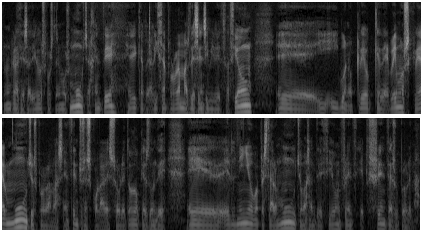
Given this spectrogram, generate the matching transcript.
gracias a Dios, pues tenemos mucha gente eh, que realiza programas de sensibilización eh, y, bueno, creo que debemos crear muchos programas en centros escolares, sobre todo, que es donde el niño va a prestar mucho más atención frente, frente a su problema.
